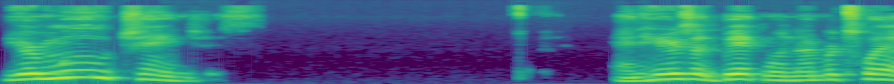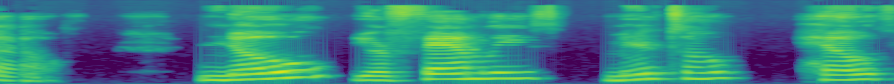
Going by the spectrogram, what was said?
your mood changes. And here's a big one, number 12. Know your family's mental health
